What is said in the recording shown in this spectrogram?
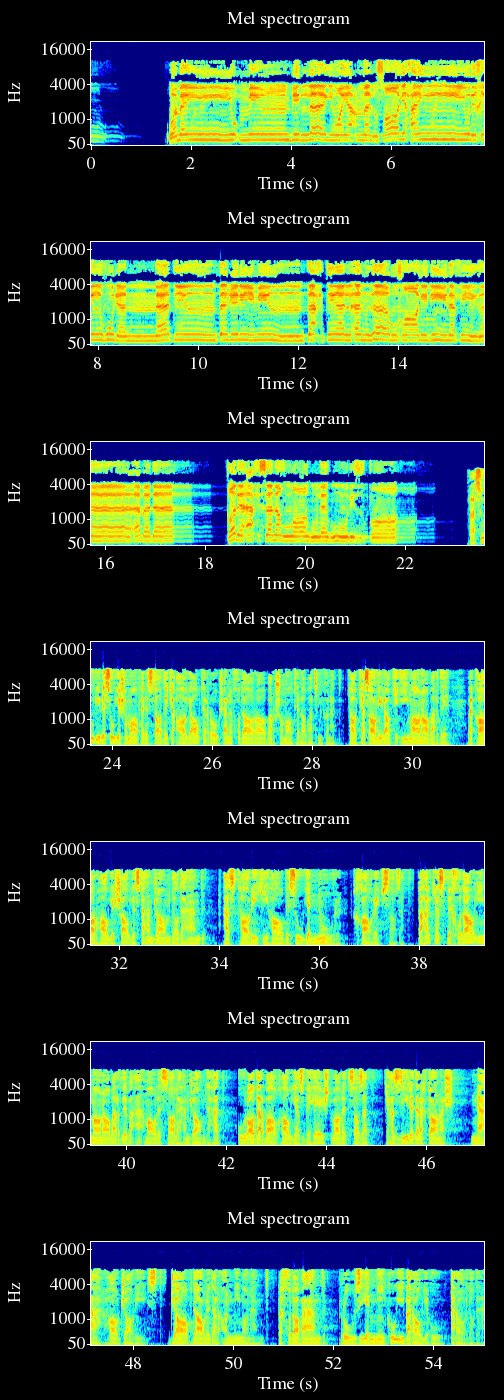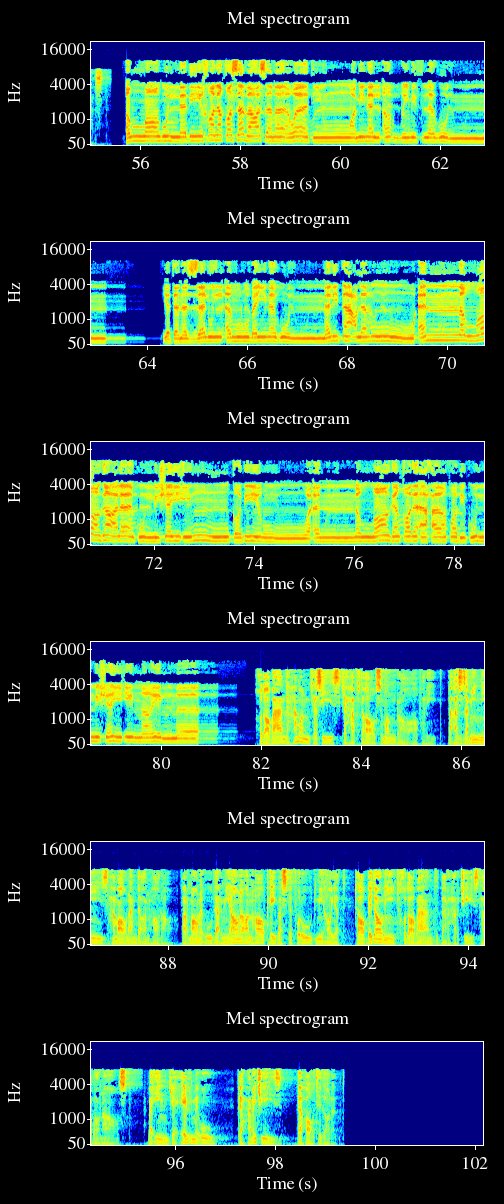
ومن يؤمن بالله ويعمل صالحا يدخله جنات تجري من تحتها الانهار خالدين فيها ابدا قد احسن الله له رزقا رسولی به سوی شما فرستاده که آیات روشن خدا را بر شما تلاوت می کند تا کسانی را که ایمان آورده و کارهای شایسته انجام دادهاند از تاریکی ها به سوی نور خارج سازد. و هر کس به خدا ایمان آورده و اعمال صالح انجام دهد او را در باغهایی از بهشت وارد سازد که از زیر درختانش نهرها جاری است. جاودانه در آن میمانند و خداوند روزی نیکویی برای او قرار داده است. الله الذي خلق سبع سماوات ومن الأرض مثلهن. يتنزل الأمر بينهن لتعلموا أن الله على كل شيء قدير وأن الله قد أحاط بكل شيء علما. خداوند همان کسی است که هفت آسمان را آفرید و از زمین نیز همانند آنها را. فرمان او در میان آنها پیوسته فرود می آید تا بدانید خداوند بر هر چیز تواناست و این که علم او به همه چیز احاطه دارد.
